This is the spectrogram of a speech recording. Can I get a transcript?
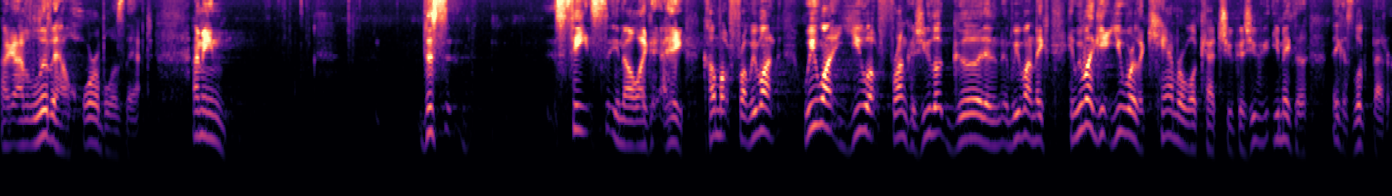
Like, literally, how horrible is that? I mean, this seats, you know, like, hey, come up front. We want, we want you up front because you look good, and we want to make, hey, we want to get you where the camera will catch you because you, you make, the, make us look better.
